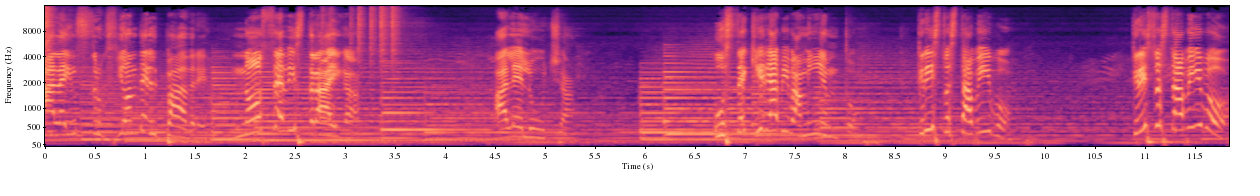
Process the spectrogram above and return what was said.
a la instrucción del Padre. No se distraiga. Aleluya. Usted quiere avivamiento. Cristo está vivo. Cristo está vivo.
